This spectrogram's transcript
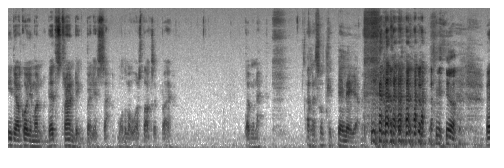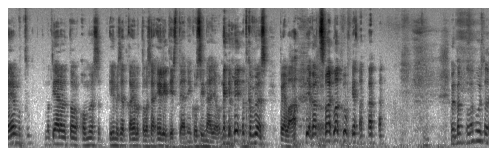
Hideo Kojiman Death Stranding-pelissä muutama vuosi taaksepäin. Tämmönen. Älä sotke pelejä. Ei, mutta mä tiedän, että on, on myös ihmisiä, jotka ei ole tällaisia elitistejä niin kuin sinä, Jouni, jotka myös pelaa ja katsoo elokuvia. Mutta mä, mä muistan,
